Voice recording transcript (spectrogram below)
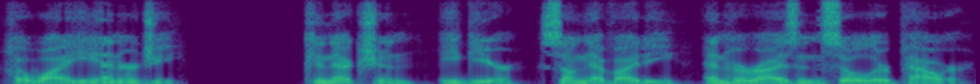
Hawaii Energy, Connection, eGear, Sungevity, and Horizon Solar Power.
